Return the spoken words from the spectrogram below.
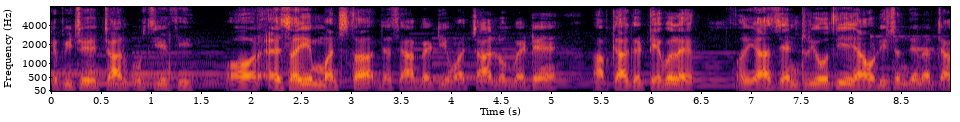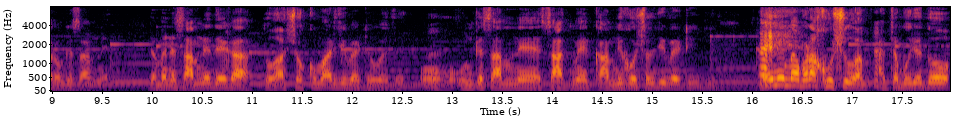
के पीछे चार कुर्सियाँ थी और ऐसा ही मंच था, जैसे आप बैठी वहाँ चार लोग बैठे हैं, आपके आगे टेबल है और यहाँ से एंट्री होती है, यहाँ ऑडिशन देना चारों के सामने। जब मैंने सामने देखा तो अशोक कुमार जी बैठे हुए थे। ओह, उनके सामने साथ में कामनी कौशल जी बैठी थी। नहीं नहीं, मैं बड़ा खुश हुआ। अच्छा मुझे तो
